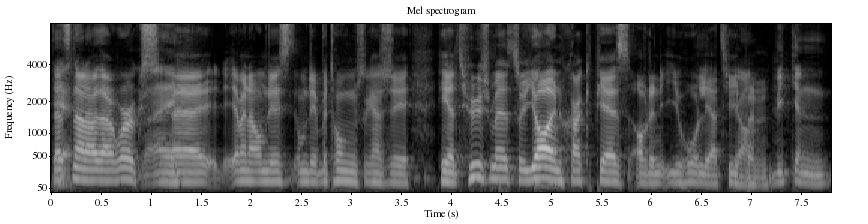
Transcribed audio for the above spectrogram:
That's not how that works. Eh, jag menar, om det, är, om det är betong så kanske det är helt hur som helst. Så jag är en schackpjäs av den ihåliga ja, typen. vilken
